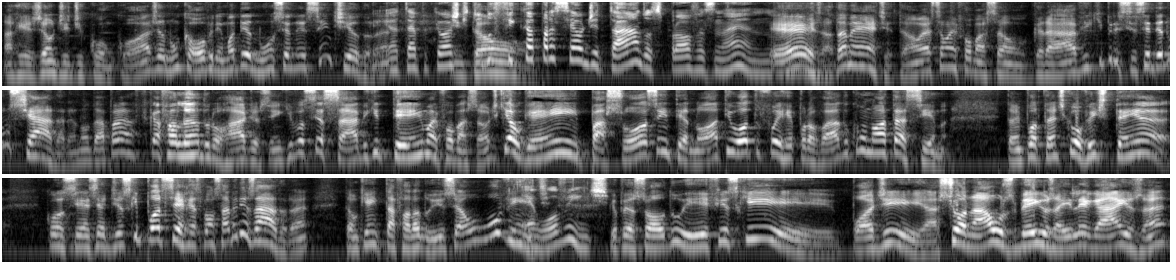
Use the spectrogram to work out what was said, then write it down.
na região de, de Concórdia, nunca houve nenhuma denúncia nesse sentido, né? Até porque eu acho Então- que tudo fica para ser auditado, as provas, né? É, exatamente. Então, essa é uma informação grave que precisa ser denunciada, né? Não dá para ficar falando no rádio assim que você sabe que tem uma informação de que alguém passou sem ter nota e o outro foi reprovado com nota acima. Então, é importante que o ouvinte tenha consciência disso, que pode ser responsabilizado, né? Então, quem está falando isso é o ouvinte. É o ouvinte. E o pessoal do IFES que pode acionar os meios aí legais, né?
